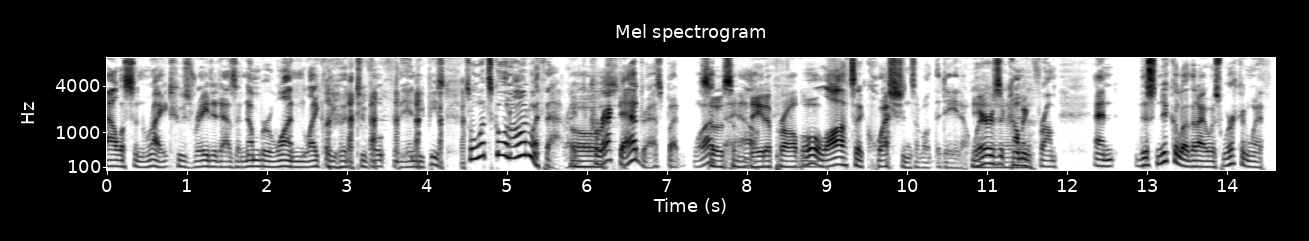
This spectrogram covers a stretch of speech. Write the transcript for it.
Allison Wright, who's rated as a number one likelihood to vote for the NDPs. So what's going on with that? Right, Oh, correct address, but what? So some hell? data problems. Oh, lots of questions about the data. Where is Yeah, it coming yeah. from? And this Nicola that I was working with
